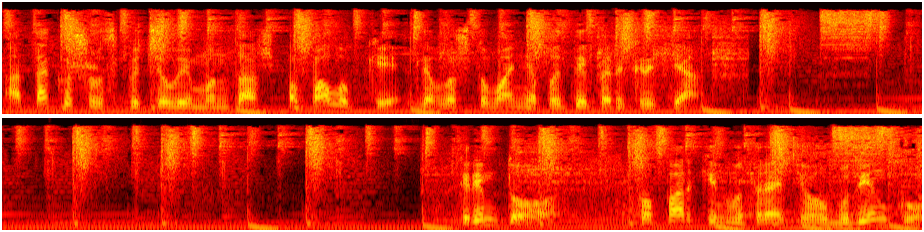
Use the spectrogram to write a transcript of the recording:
а також розпочали монтаж опалубки для влаштування плити перекриття. Крім того, по паркінгу третього будинку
